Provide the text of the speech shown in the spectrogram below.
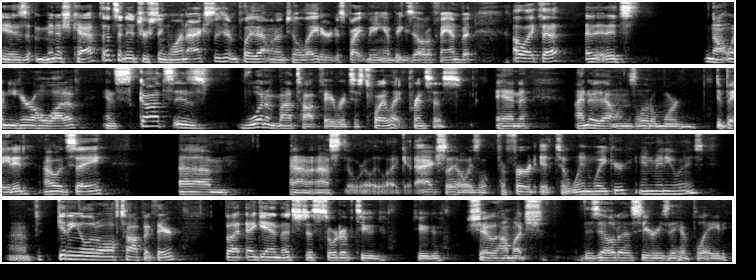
is Minish Cap. That's an interesting one. I actually didn't play that one until later, despite being a big Zelda fan, but I like that. It's not one you hear a whole lot of. And Scott's is one of my top favorites. Is Twilight Princess, and I know that one's a little more debated, I would say. Um, I, I, still really like it. I actually always preferred it to Wind Waker in many ways. Uh, getting a little off topic there, but again, that's just sort of to to show how much the Zelda series they have played.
